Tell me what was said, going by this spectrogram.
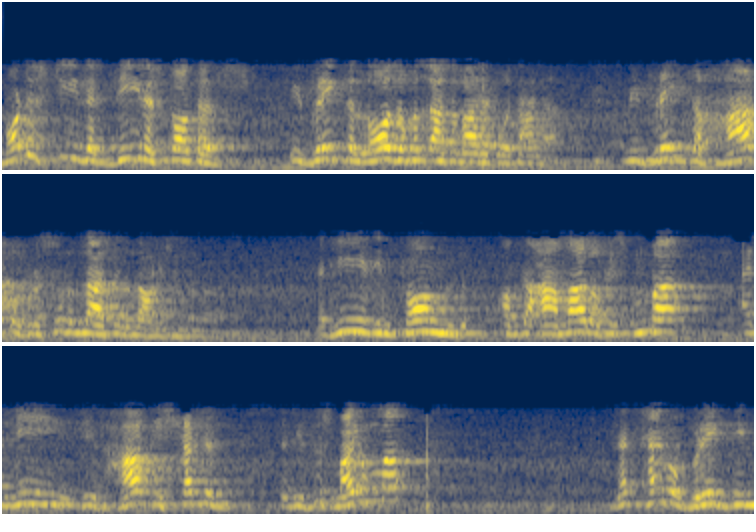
modesty that deen has taught us. We break the laws of Allah subhanahu wa ta'ala. We break the heart of Rasulullah sallallahu alaihi wasallam. That he is informed of the amal of his ummah and he, his heart is shattered that is this my ummah? That kind of break deen,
